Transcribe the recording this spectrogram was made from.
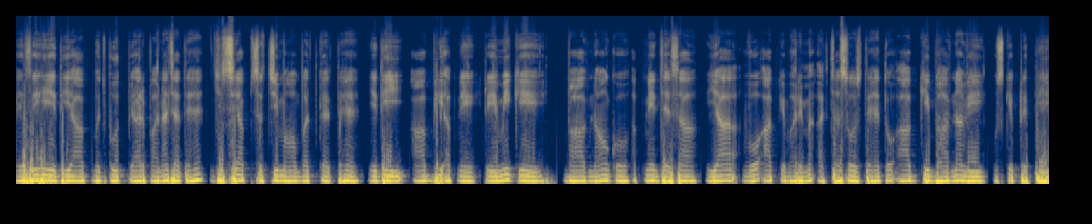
ऐसे ही यदि आप मज़बूत प्यार पाना चाहते हैं, जिससे आप सच्ची मोहब्बत करते हैं, यदि आप भी अपने प्रेमी के भावनाओं को अपने जैसा या वो आपके बारे में अच्छा सोचते हैं तो आपकी भावना भी उसके प्रति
